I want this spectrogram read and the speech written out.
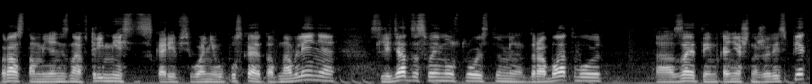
раз там, я не знаю, в три месяца, скорее всего, они выпускают обновления, следят за своими устройствами, дорабатывают. За это им, конечно же, респект.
